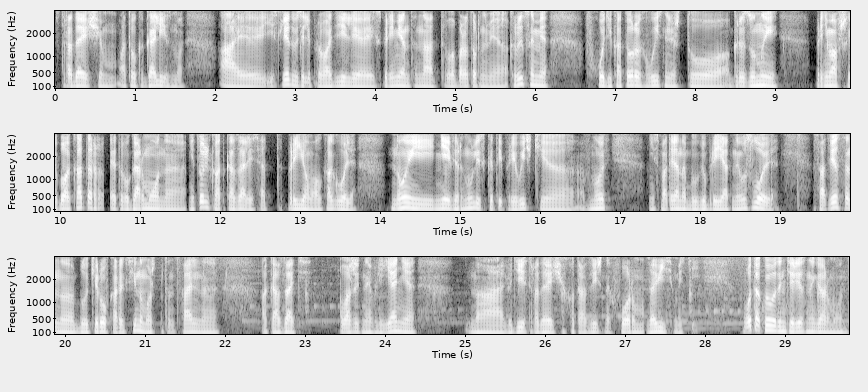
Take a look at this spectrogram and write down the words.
страдающим от алкоголизма. А исследователи проводили эксперименты над лабораторными крысами, в ходе которых выяснили, что грызуны, принимавшие блокатор этого гормона, не только отказались от приема алкоголя, но и не вернулись к этой привычке вновь несмотря на благоприятные условия. Соответственно, блокировка орексина может потенциально оказать положительное влияние на людей, страдающих от различных форм зависимостей. Вот такой вот интересный гормон.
